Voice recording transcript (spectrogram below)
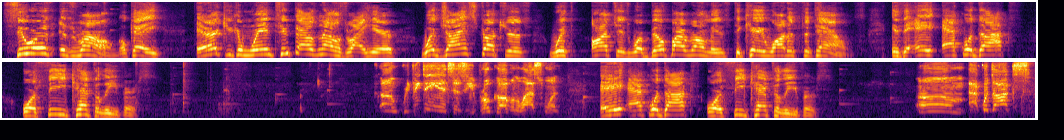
Sewers is wrong. Okay, Eric, you can win $2,000 right here. What giant structures with arches were built by Romans to carry waters to towns? Is it A, aqueducts, or C, cantilevers? Um, repeat the answers. You broke up on the last one. A, aqueducts, or C, cantilevers? Um, aqueducts.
